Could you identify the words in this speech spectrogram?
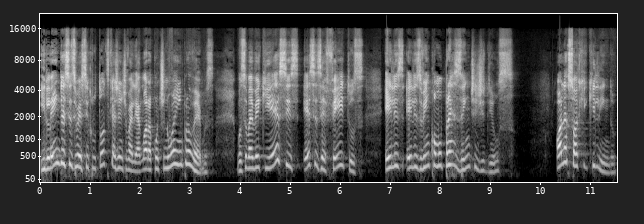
E lendo esses versículos todos que a gente vai ler agora, continua aí em Provérbios. Você vai ver que esses, esses efeitos, eles, eles vêm como presente de Deus. Olha só que, que lindo.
